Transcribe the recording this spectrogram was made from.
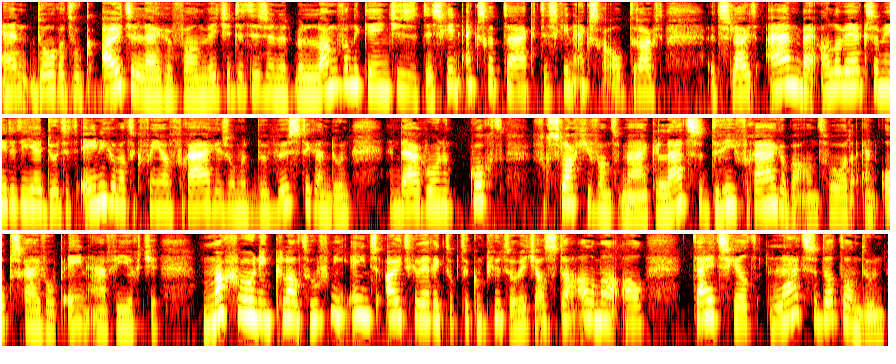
En door het ook uit te leggen van, weet je, dit is in het belang van de kindjes, het is geen extra taak, het is geen extra opdracht. Het sluit aan bij alle werkzaamheden die jij doet. Het enige wat ik van jou vraag is om het bewust te gaan doen en daar gewoon een kort verslagje van te maken. Laatste drie vragen beantwoorden en opschrijven op één A4'tje. Mag gewoon in klad, hoeft niet eens uitgewerkt op de computer. Weet je, als dat allemaal al tijd scheelt, laat ze dat dan doen.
